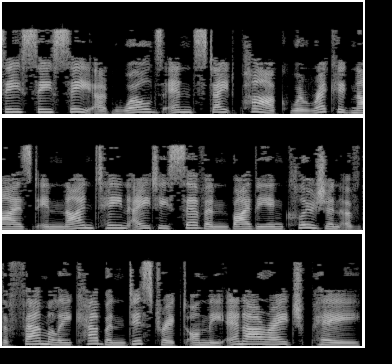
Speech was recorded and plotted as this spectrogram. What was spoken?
CCC at World's End State Park were recognized in 1987 by the inclusion of the Family Cabin District on the NRHP.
